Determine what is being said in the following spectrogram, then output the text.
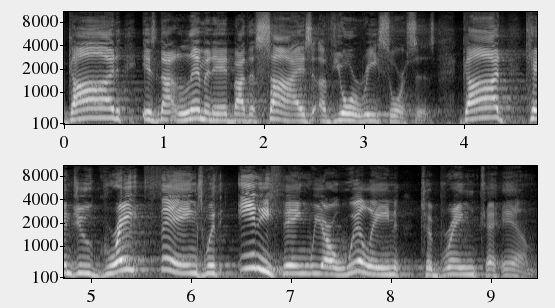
God is not limited by the size of your resources. God can do great things with anything we are willing to bring to Him.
